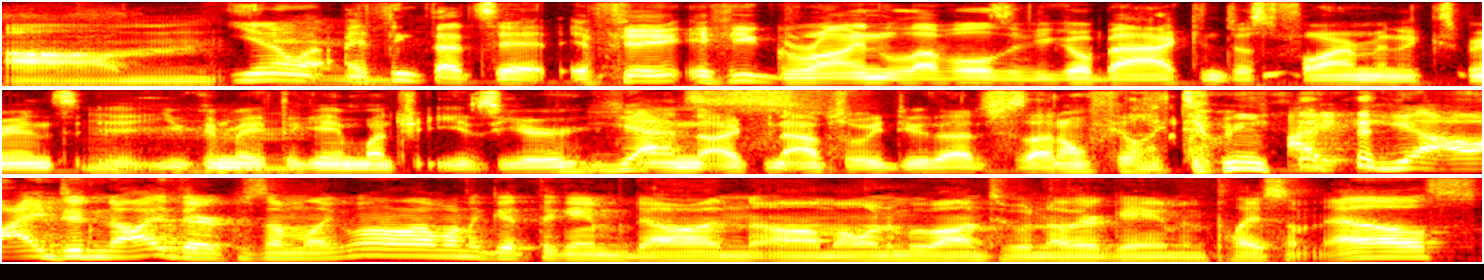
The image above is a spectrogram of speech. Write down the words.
Um, You know what? I think that's it. If you if you grind levels, if you go back and just farm and experience, y you can make the game much easier. Yes. and I can absolutely do that. It's just I don't feel like doing it. I yeah, I didn't either because I'm like, well, I want to get the game done. Um, I want to move on to another game and play something else.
